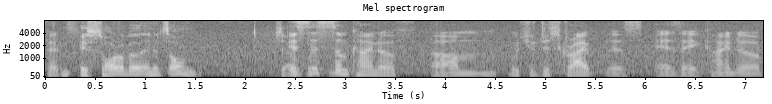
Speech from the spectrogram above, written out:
fits. It's horrible in its own. self, Is this some kind of um would you describe this as a kind of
